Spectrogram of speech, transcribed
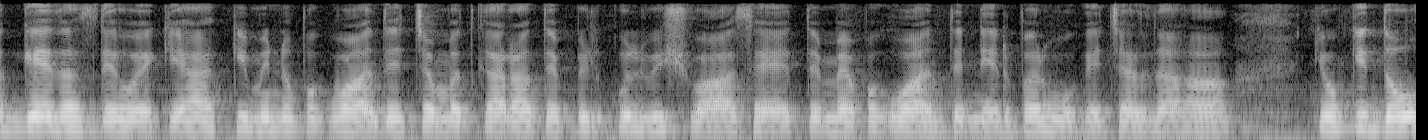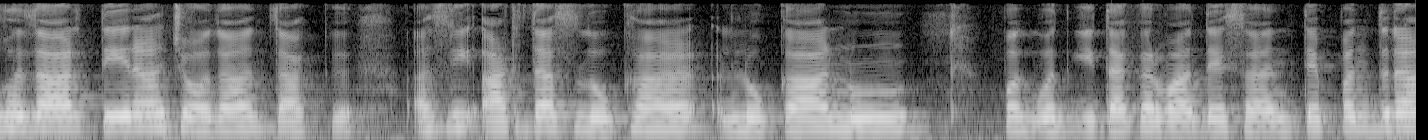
ਅੱਗੇ ਦੱਸਦੇ ਹੋਏ ਕਿਹਾ ਕਿ ਮੈਨੂੰ ਭਗਵਾਨ ਦੇ ਚਮਤਕਾਰਾਂ ਤੇ ਬਿਲਕੁਲ ਵਿਸ਼ਵਾਸ ਹੈ ਤੇ ਮੈਂ ਭਗਵਾਨ ਤੇ ਨਿਰਭਰ ਹੋ ਕੇ ਚੱਲਦਾ ਹਾਂ। ਕਿਉਂਕਿ 2013-14 ਤੱਕ ਅਸੀਂ 8-10 ਲੋਕਾਂ ਲੋਕਾਂ ਨੂੰ ਭਗਵਦ ਗੀਤਾ ਕਰਵਾਉਂਦੇ ਸਨ ਤੇ 15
